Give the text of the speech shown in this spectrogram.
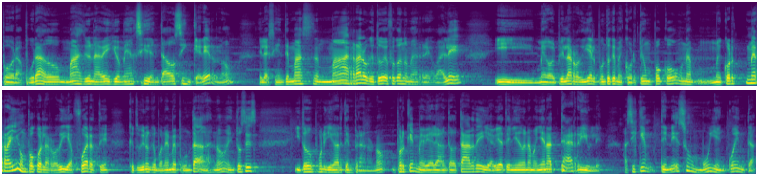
por apurado, más de una vez yo me he accidentado sin querer, ¿no? El accidente más, más raro que tuve fue cuando me resbalé y me golpeé la rodilla al punto que me corté un poco, una, me, me rayé un poco la rodilla fuerte, que tuvieron que ponerme puntadas, ¿no? Entonces, y todo por llegar temprano, ¿no? Porque me había levantado tarde y había tenido una mañana terrible. Así que ten eso muy en cuenta.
